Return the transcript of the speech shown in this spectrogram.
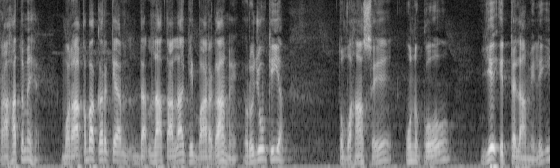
راحت میں ہے۔ مراقبہ کر کے اللہ تعالیٰ کی بارگاہ میں رجوع کیا۔ تو وہاں سے ان کو یہ اطلاع ملی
